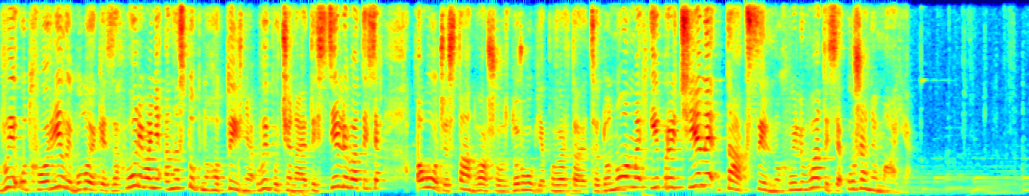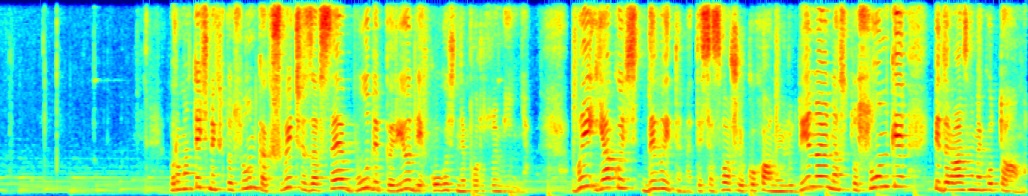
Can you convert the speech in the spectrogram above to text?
Ви от хворіли, було якесь захворювання, а наступного тижня ви починаєте зцілюватися, а отже, стан вашого здоров'я повертається до норми, і причини так сильно хвилюватися уже немає. В романтичних стосунках швидше за все буде період якогось непорозуміння. Ви якось дивитиметеся з вашою коханою людиною на стосунки під разними кутами.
